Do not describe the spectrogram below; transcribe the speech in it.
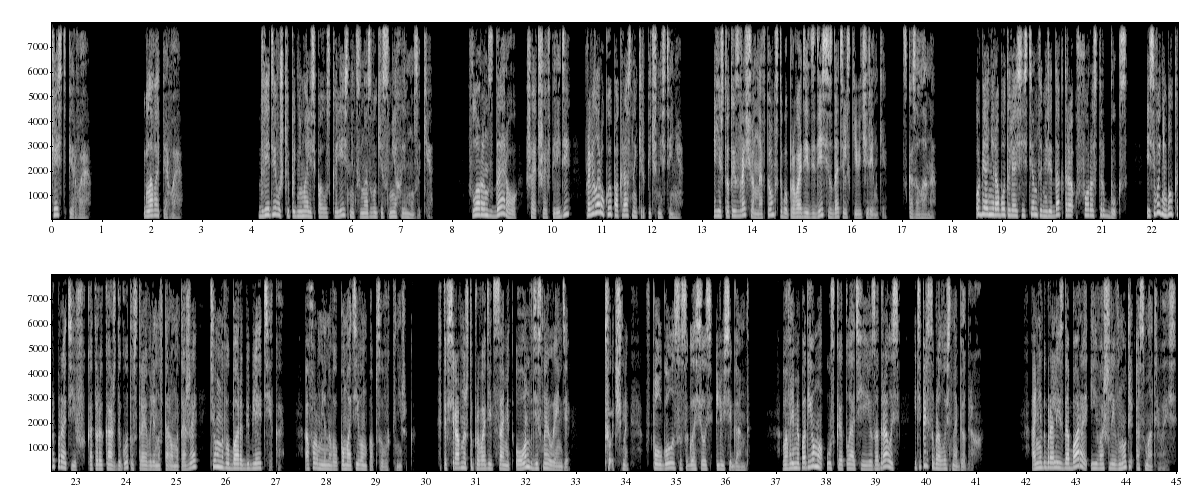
Часть первая. Глава первая. Две девушки поднимались по узкой лестнице на звуки смеха и музыки. Флоренс Дэроу, шедшая впереди, провела рукой по красной кирпичной стене. «Есть что-то извращенное в том, чтобы проводить здесь издательские вечеринки», — сказала она. Обе они работали ассистентами редактора Forrester Books, и сегодня был корпоратив, который каждый год устраивали на втором этаже темного бара библиотека, оформленного по мотивам попсовых книжек. Это все равно, что проводить саммит ООН в Диснейленде. Точно, в полголоса согласилась Люси Гант. Во время подъема узкое платье ее задралось и теперь собралось на бедрах. Они добрались до бара и вошли внутрь, осматриваясь.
